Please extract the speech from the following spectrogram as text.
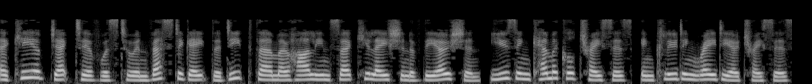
A key objective was to investigate the deep thermohaline circulation of the ocean, using chemical traces, including radiotracers,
